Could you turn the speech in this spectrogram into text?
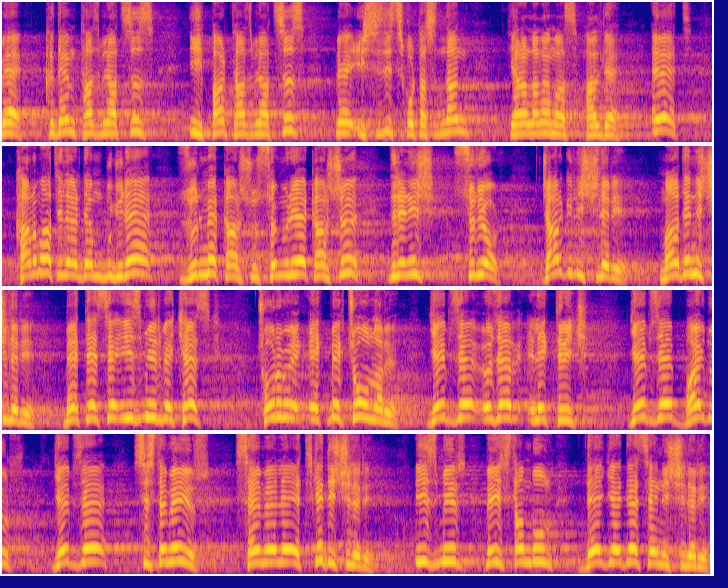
ve kıdem tazminatsız, ihbar tazminatsız ve işsizlik sigortasından yararlanamaz halde. Evet Karmatilerden bugüne zulme karşı, sömürüye karşı direniş sürüyor. Cargil işçileri, maden işçileri, BTS İzmir ve KESK, Çorum Ekmekçioğulları, Gebze Özer Elektrik, Gebze Baydur, Gebze Sistemeyir, SML etiket işçileri, İzmir ve İstanbul DGD Sen işçileri,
